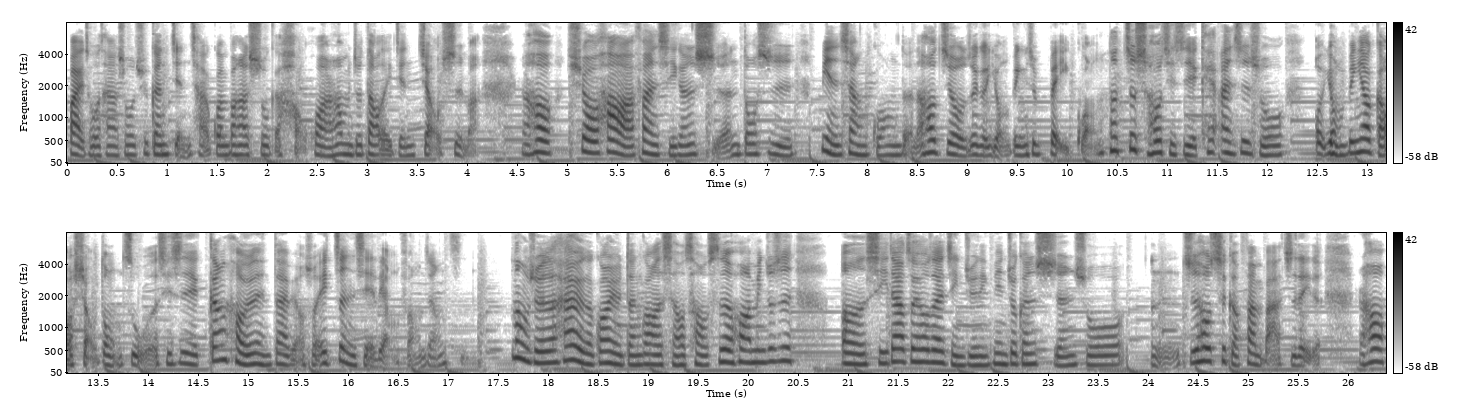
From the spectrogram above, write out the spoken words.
拜托他说去跟检察官帮他说个好话，然后我们就到了一间教室嘛。然后秀浩啊、范熙跟石恩都是面向光的，然后只有这个永斌是背光。那这时候其实也可以暗示说，哦，永斌要搞小动作了。其实也刚好有点代表说，哎，正邪两方这样子。那我觉得还有一个关于灯光的小巧思的画面，就是。嗯，习大最后在警局里面就跟石恩说，嗯，之后吃个饭吧之类的。然后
